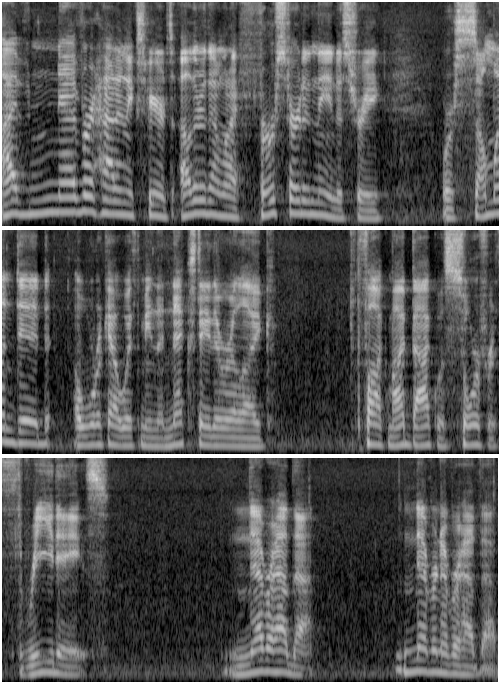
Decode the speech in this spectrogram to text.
I've never had an experience other than when I first started in the industry where someone did a workout with me and the next day they were like, fuck, my back was sore for three days. Never had that. Never, never had that.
